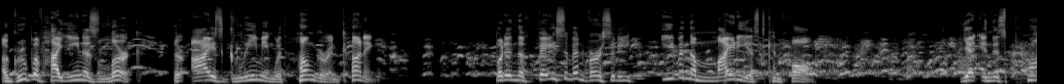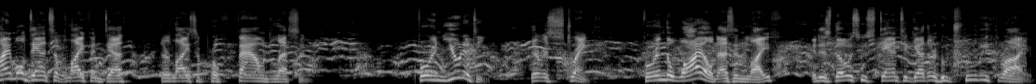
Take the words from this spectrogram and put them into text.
A group of hyenas lurk, their eyes gleaming with hunger and cunning. But in the face of adversity, even the mightiest can fall. Yet in this primal dance of life and death, there lies a profound lesson. For in unity, there is strength. For in the wild, as in life, it is those who stand together who truly thrive.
